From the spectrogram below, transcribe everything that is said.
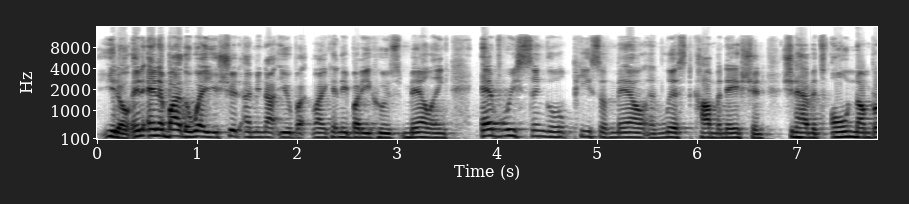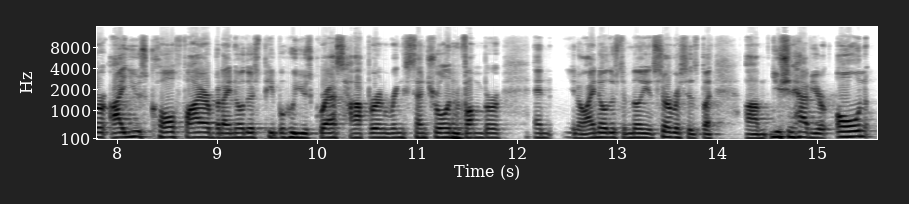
you know, and, and by the way, you should, I mean, not you, but like anybody who's mailing, every single piece of mail and list combination should have its own number. I use Callfire, but I know there's people who use Grasshopper and Ring Central and Vumber, and, you know, I know there's a million services, but um, you should have your own,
